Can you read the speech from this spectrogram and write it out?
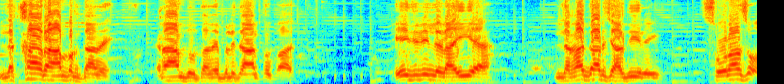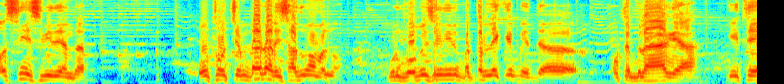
ਲੱਖਾਂ ਰਾਮ ਭਗਤਾਂ ਦੇ, ਰਾਮ ਦੂਤਾਂ ਦੇ ਬਲੀਦਾਨ ਤੋਂ ਬਾਅਦ। ਇਹ ਜਿਹੜੀ ਲੜਾਈ ਆ, ਲਗਾਤਾਰ ਚੱਲਦੀ ਰਹੀ। 1680 ਈਸਵੀ ਦੇ ਅੰਦਰ ਉਥੋਂ ਚਿਮਟਾਧਾਰੀ ਸਾਧੂਆਂ ਵੱਲੋਂ ਗੁਰੂ ਗੋਬਿੰਦ ਸਿੰਘ ਜੀ ਨੂੰ ਪੱਤਰ ਲਿਖ ਕੇ ਉੱਥੇ ਬੁਲਾਇਆ ਗਿਆ ਕਿ ਇੱਥੇ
